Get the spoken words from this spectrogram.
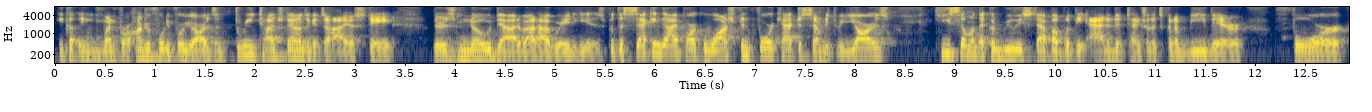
He, he went for 144 yards and three touchdowns against Ohio State. There's no doubt about how great he is. But the second guy, Parker Washington, four catches, 73 yards. He's someone that could really step up with the added attention that's going to be there for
